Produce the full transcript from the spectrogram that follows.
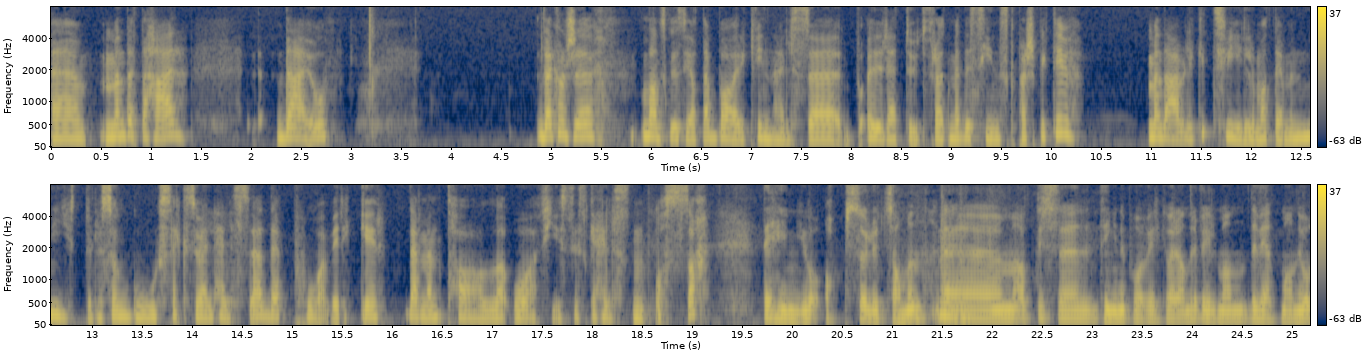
Eh, Men dette her, det er jo Det er kanskje vanskelig å si at det er bare kvinnehelse rett ut fra et medisinsk perspektiv. Men det er vel ikke tvil om at det med nytelse og god seksuell helse, det påvirker den mentale og fysiske helsen også. Det henger jo absolutt sammen. Eh, at disse tingene påvirker hverandre, vil man, det vet man jo.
